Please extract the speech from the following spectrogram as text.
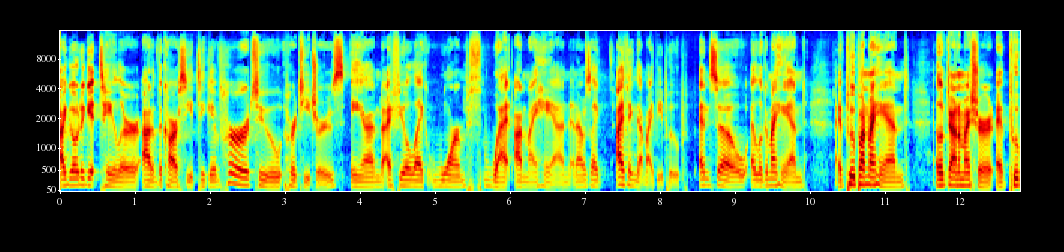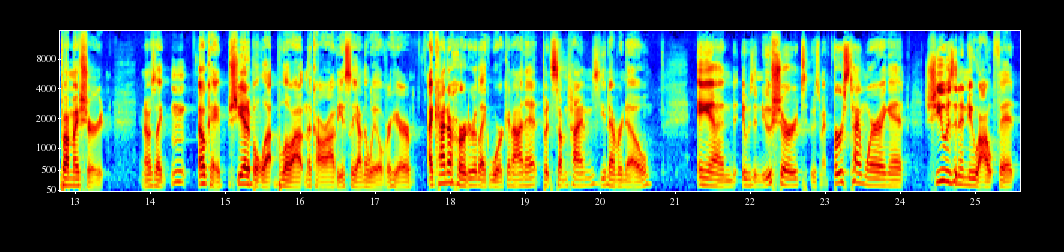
I go to get Taylor out of the car seat to give her to her teachers, and I feel like warmth wet on my hand. And I was like, I think that might be poop. And so I look at my hand. I have poop on my hand. I look down at my shirt. I have poop on my shirt. And I was like, mm, okay, she had a blowout, in the car, obviously, on the way over here. I kind of heard her like working on it, but sometimes you never know. And it was a new shirt. It was my first time wearing it. She was in a new outfit.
